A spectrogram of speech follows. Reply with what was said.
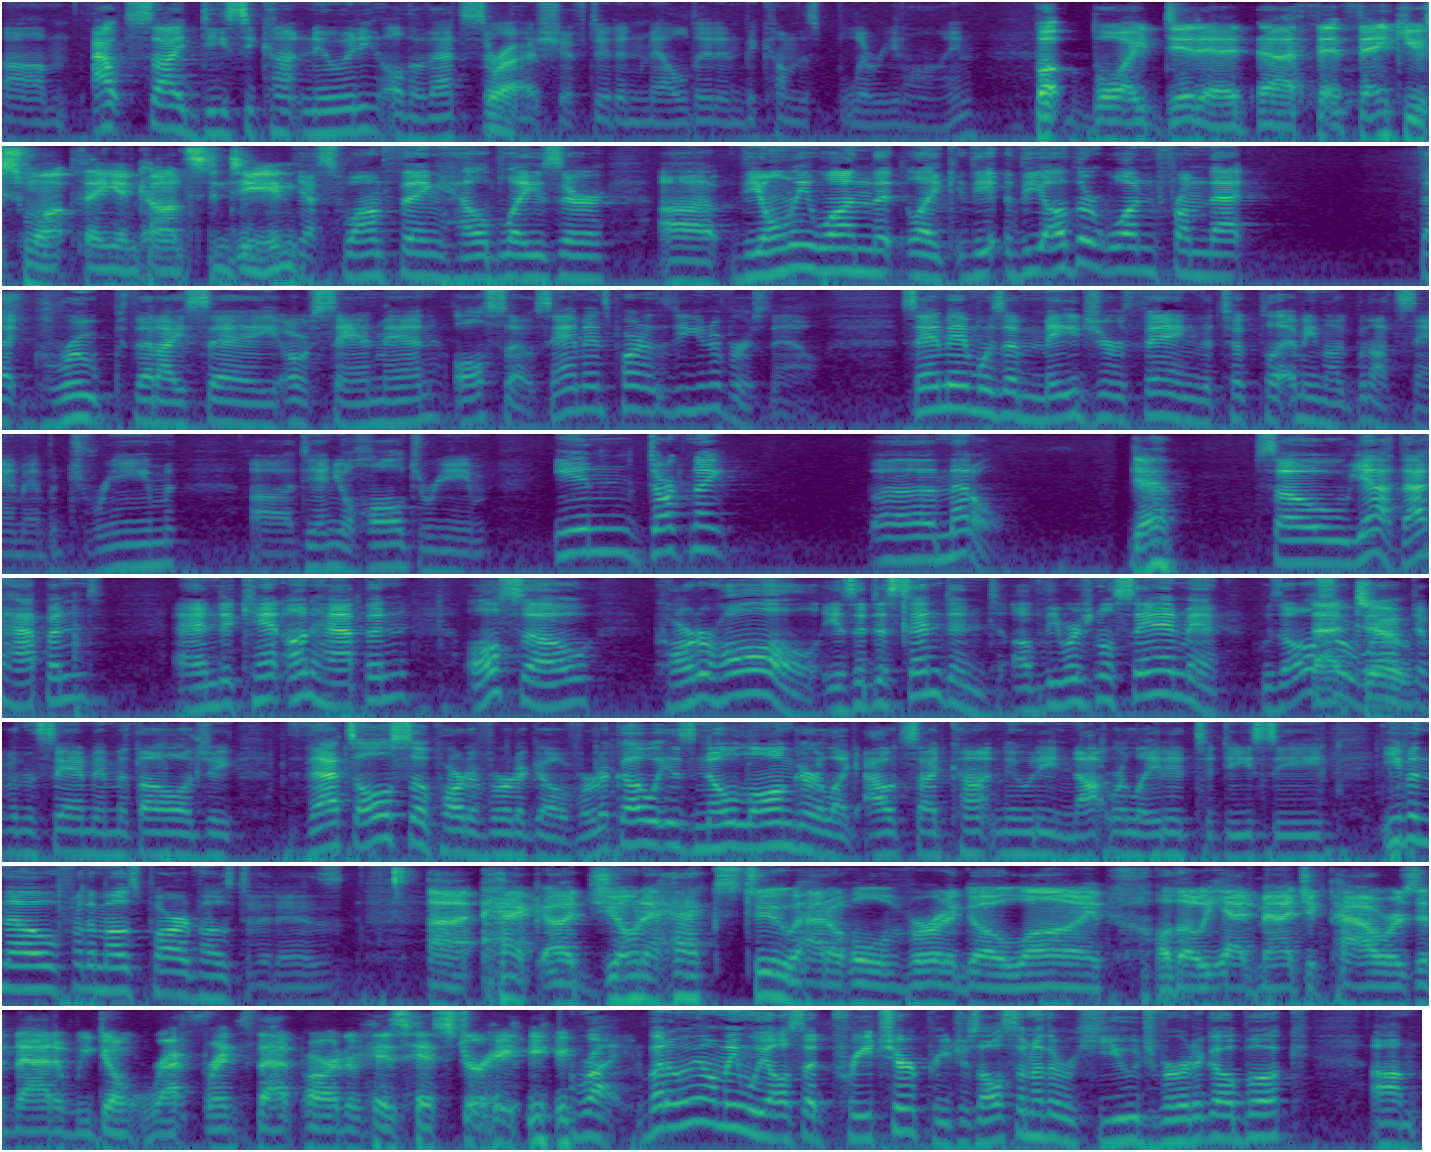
Um, outside DC continuity, although that's certainly Right. shifted and melded and become this blurry line. But boy, did it! Uh, th- thank you, Swamp Thing and Constantine. Yeah, Swamp Thing, Hellblazer. Uh, the only one that like the the other one from that that group that I say, or Sandman. Also, Sandman's part of the universe now. Sandman was a major thing that took place. I mean, like not Sandman, but Dream, uh, Daniel Hall Dream in Dark Knight uh, Metal. Yeah. So yeah, that happened, and it can't unhappen. Also, Carter Hall is a descendant of the original Sandman, who's also wrapped up in the Sandman mythology. That's also part of Vertigo. Vertigo is no longer like outside continuity, not related to DC, even though for the most part, most of it is. Uh, heck, uh, Jonah Hex too had a whole Vertigo line, although he had magic powers in that, and we don't reference that part of his history. Right, but I mean, we also had Preacher. Preacher's also another huge Vertigo book. Um,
